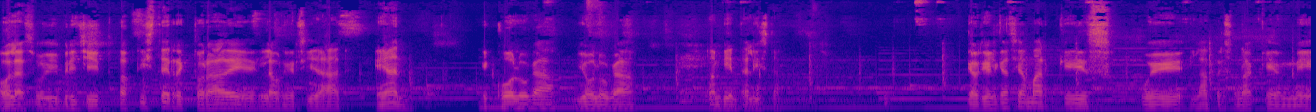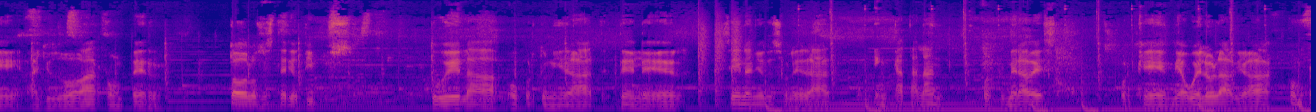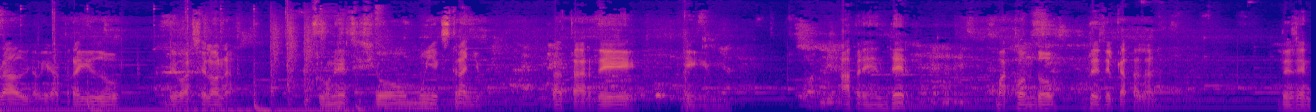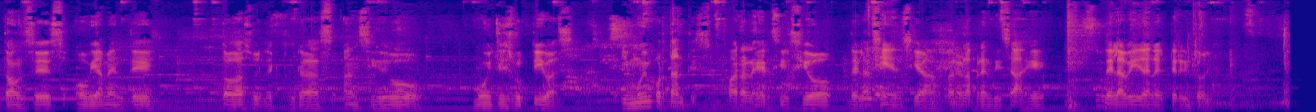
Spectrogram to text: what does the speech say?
Hola, soy Brigitte Baptiste, rectora de la Universidad EAN, ecóloga, bióloga, ambientalista. Gabriel García Márquez fue la persona que me ayudó a romper todos los estereotipos. Tuve la oportunidad de leer Cien años de soledad en catalán por primera vez, porque mi abuelo la había comprado y la había traído de Barcelona. Fue un ejercicio muy extraño, tratar de eh, aprender Macondo desde el catalán. Desde entonces, obviamente, todas sus lecturas han sido muy disruptivas y muy importantes para el ejercicio de la ciencia, para el aprendizaje de la vida en el territorio.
